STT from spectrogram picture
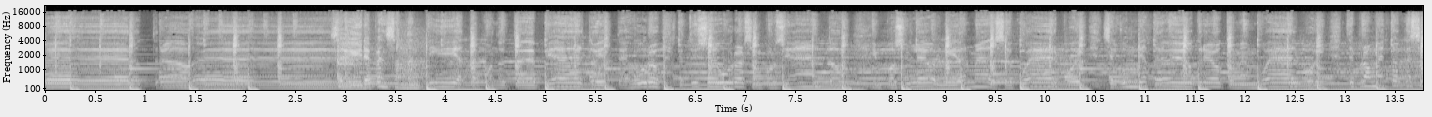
ver otra vez. Seguiré pensando en ti hasta cuando esté despierto y te juro que estoy seguro al 100%. Imposible olvidarme de ese cuerpo y si algún día te veo creo que me envuelvo y te prometo que si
